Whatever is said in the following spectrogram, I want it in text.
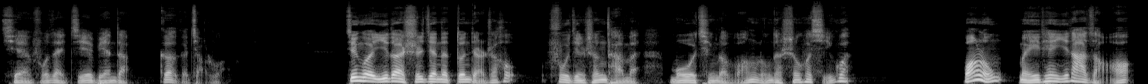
潜伏在街边的各个角落。经过一段时间的蹲点之后，付景生他们摸清了王龙的生活习惯。王龙每天一大早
